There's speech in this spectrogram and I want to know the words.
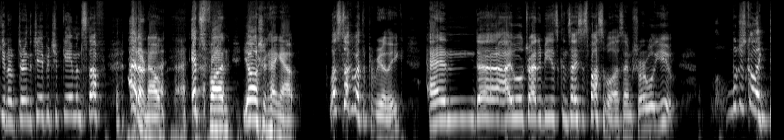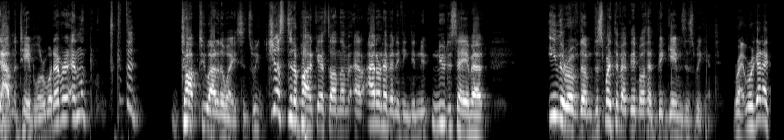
you know, during the championship game and stuff. I don't know. it's fun. Y'all should hang out let's talk about the Premier League, and uh, I will try to be as concise as possible, as I'm sure will you. We'll just go like down the table or whatever, and let's get the top two out of the way since we just did a podcast on them, and I don't have anything to new, new to say about either of them, despite the fact they both had big games this weekend. Right, we're gonna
